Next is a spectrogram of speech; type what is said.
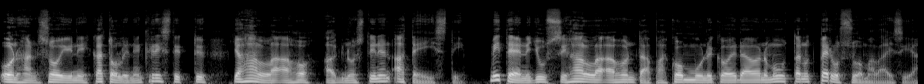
Onhan Soini katolinen kristitty ja Halla-aho agnostinen ateisti. Miten Jussi Halla-ahon tapa kommunikoida on muuttanut perussuomalaisia?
